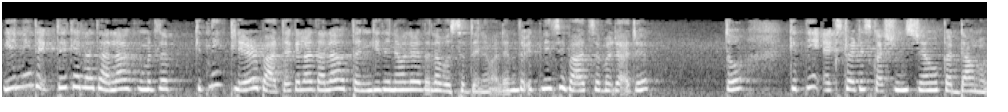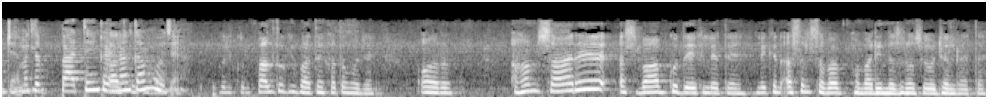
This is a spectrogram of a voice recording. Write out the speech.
یہ نہیں دیکھتے کہ اللہ تعالیٰ مطلب کتنی کلیئر بات ہے کہ اللہ تعالیٰ تنگی دینے والے اللہ تعالیٰ وسط دینے والے۔ مطلب اتنی سی بات سمجھ آ جائے تو کتنی ایکسٹرا ڈسکشن جو ہیں وہ کٹ ڈاؤن ہو جائیں۔ مطلب باتیں کرنا کم ہو جائیں۔ بالکل فالتو کی باتیں ختم ہو جائیں۔ اور ہم سارے اسباب کو دیکھ لیتے ہیں لیکن اصل سبب ہماری نظروں سے اجل رہتا ہے۔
